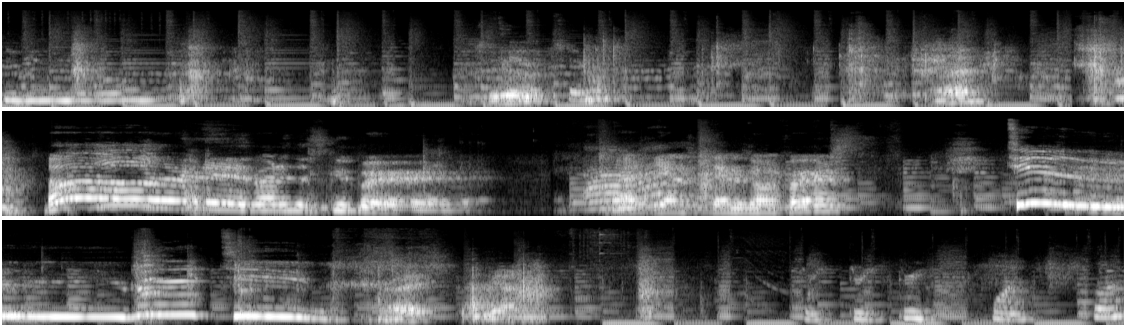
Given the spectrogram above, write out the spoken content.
two. Two. Two. One. Oh, there it is. Right in the scooper. Alright, uh, Deanna's, Deanna's going first. Two. One, two. Alright, yeah. Three, three, three. One. One.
